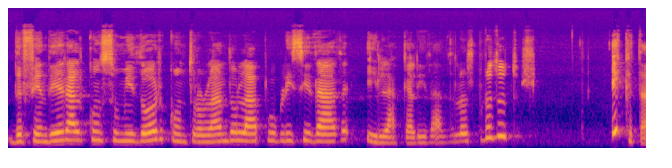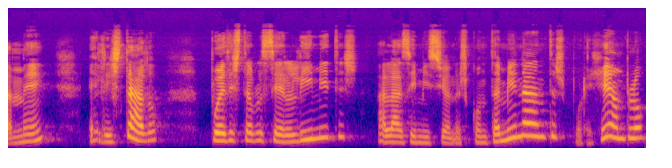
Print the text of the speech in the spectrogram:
defender al consumidor controlando la publicidad y la calidad de los productos. Y que también el Estado puede establecer límites a las emisiones contaminantes, por ejemplo,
